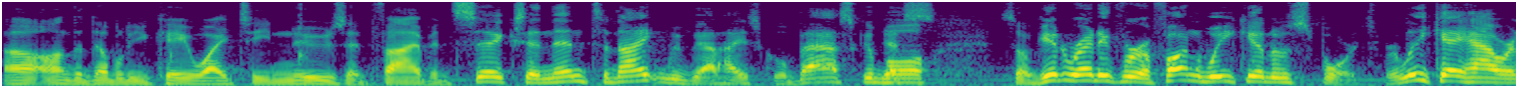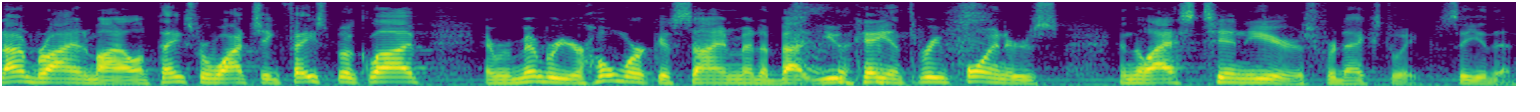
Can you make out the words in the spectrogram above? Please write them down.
uh, on the WKYT News at 5 and 6. And then tonight we've got high school basketball. Yes. So get ready for a fun weekend of sports. For Lee K. Howard, I'm Brian Milam. Thanks for watching Facebook Live. And remember your homework assignment about UK and three pointers in the last 10 years for next week. See you then.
